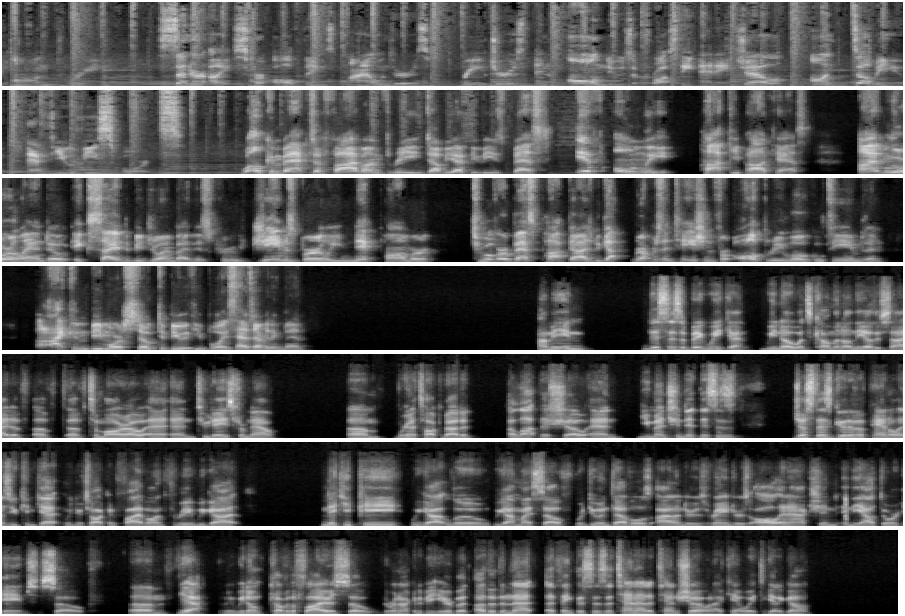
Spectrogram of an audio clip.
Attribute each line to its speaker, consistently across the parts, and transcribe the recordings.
Speaker 1: 5 on 3. Center ice for all things Islanders, Rangers, and all news across the NHL on WFUV Sports.
Speaker 2: Welcome back to 5 on 3, WFUV's best, if only, hockey podcast. I'm Lou Orlando, excited to be joined by this crew James Birle, Nick Palmer, two of our best pop guys. We got representation for all three local teams, and I couldn't be more stoked to be with you boys. How's everything, man?
Speaker 3: I mean, this is a big weekend. We know what's coming on the other side of of, of tomorrow and, and two days from now. Um, we're to talk about it a lot this show, and you mentioned it. This is just as good of a panel as you can get when you're talking five on three. We got Nikki P, we got Lou, we got myself. We're doing Devils, Islanders, Rangers, all in action in the outdoor games. So, um, yeah, I mean, we don't cover the Flyers, so we're not going to be here. But other than that, I think this is a 10 out of 10 show, and I can't wait to get it going.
